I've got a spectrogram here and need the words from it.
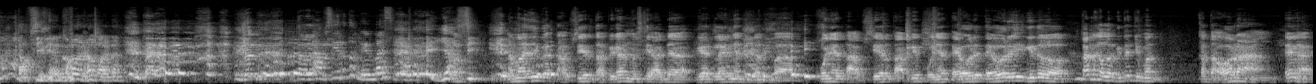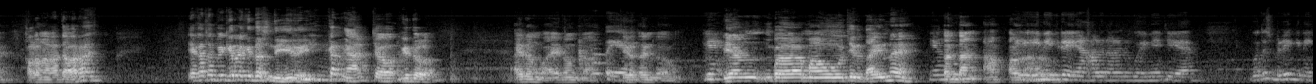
tafsir yang ke mana-mana. Tafsir tuh bebas kan iya sih. Namanya juga tafsir tapi kan mesti ada guideline nya tetap Pak. punya tafsir tapi punya teori-teori gitu loh. Kan kalau kita cuma kata orang ya nggak? Kalau nggak kata orang ya kata pikiran kita sendiri. Kan ngaco gitu loh. Ayo dong mbak ayo dong mbak Apa ya? ceritain dong Ya. yang mbak mau ceritain deh Yang- tentang apa Ini- ini deh yang alun-alun gue ini aja ya gue tuh sebenarnya gini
